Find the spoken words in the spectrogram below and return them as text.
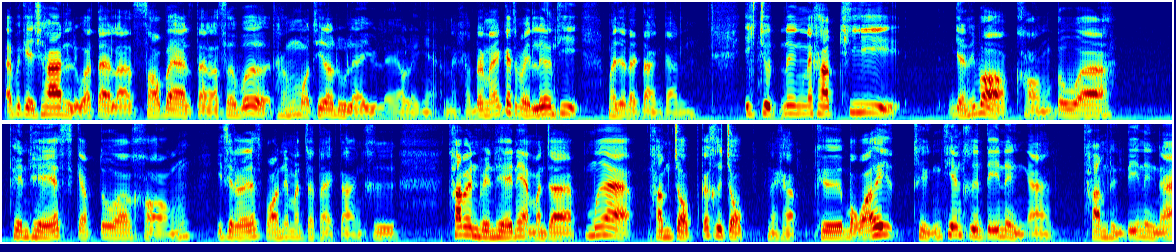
แอปพลิเคชัน หรือว่าแต่ละซอฟต์แวร์ แต่ละเซิร์ฟเวอร์ทั้งหมดที่เราดูแลอยู่แล้วอะไรเงี้ยนะครับดังนั้นก็จะเป็นเรื่องที่มันจะแตกต่างกัน อีกจุดหนึ่งนะครับที่อย่างที่บอกของตัว Pen Test กับตัวของ Incident Response เนี่ยมันจะแตกต่างคือ ถ้าเป็น Pen Test เนี่ยมันจะเมื่อทำจบก็คือจบนะครับ คือบอกว่าเฮ้ยถึงเที่ยงคืนตีหนึ่งอะทำถึงตีหนึ่งนะ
